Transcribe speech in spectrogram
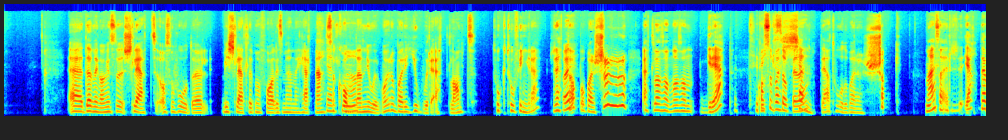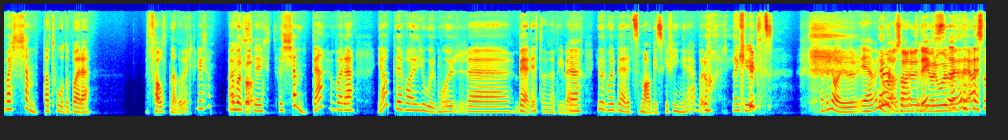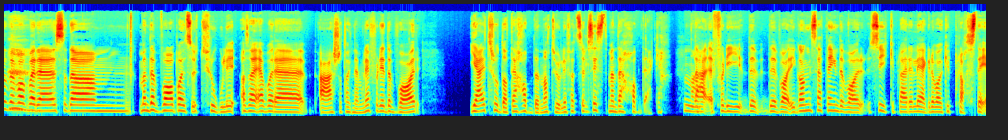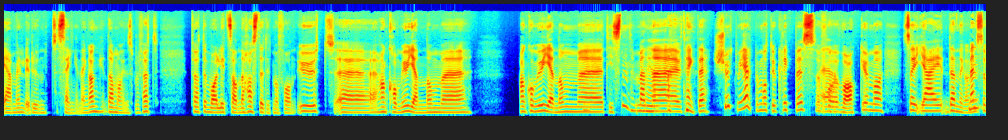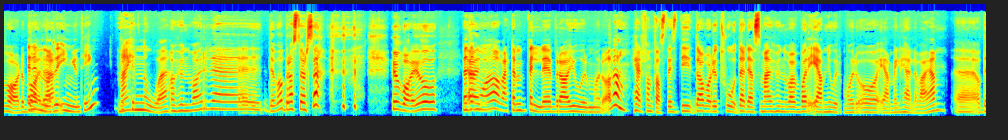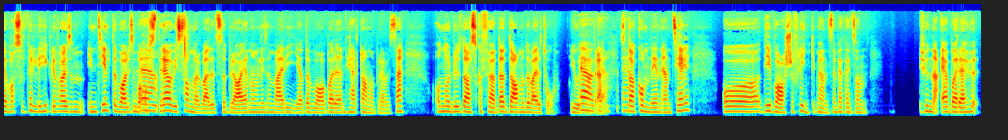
Eh, Denne gangen så slet også hodet Vi slet litt med å få liksom henne helt ned. Helt så kom ned. det en jordmor og bare gjorde et eller annet. Tok to fingre rett Oi. opp og bare slurr, Et eller annet sånt, noe sånn grep. Og så bare kjente jeg at hodet bare sjokk. Altså, ja, det bare kjente at hodet bare falt nedover, liksom. Oi, bare, sykt. det kjente jeg. Jeg bare Ja, det var jordmor eh, Berit. Hun heter ikke Berit. Jordmor Berits magiske fingre. Jeg bare Herregud. gud. Jeg vil også Jeg vil Jeg vil også jordmor. Berit. Ja, så det var bare så da, mm, Men det var bare så utrolig Altså, jeg bare er så takknemlig, fordi det var Jeg trodde at jeg hadde en naturlig fødsel sist, men det hadde jeg ikke. Det fordi det, det var igangsetting, det var sykepleiere, leger, det var ikke plass til Emil rundt sengen engang da Magnus ble født. For at det var litt sånn, det hastet litt med å få han ut. Eh, han kom jo gjennom eh, Han kom jo gjennom eh, tissen, men eh, vi tenkte sjukt mye hjelp, det måtte jo klippes og få vakuum. Og, så jeg, denne gangen Men så var det bare Men Revna du ingenting? Nei. Ikke noe? Og hun var eh, Det var bra størrelse. hun var jo Men det må jo ha vært en veldig bra jordmor òg, da. Helt fantastisk. De, da var det jo to Det er det som er Hun var bare én jordmor og Emil hele veien. Eh, og det var så veldig hyggelig. for Det var liksom intimt. Det var liksom bare Ja. oss tre, og vi samarbeidet så bra gjennom liksom hver rie, det var bare en helt annen opplevelse. Og når du da skal føde, da må det være to jordmødre. Ja, ok. Så da kom det inn en til, og de var så flinke med henne. For jeg tenkte sånn hun er, bare, hun,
